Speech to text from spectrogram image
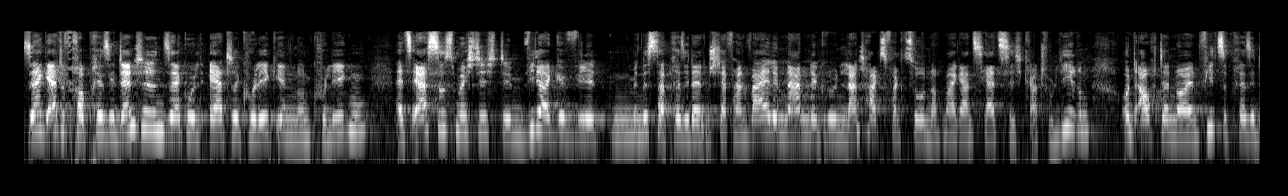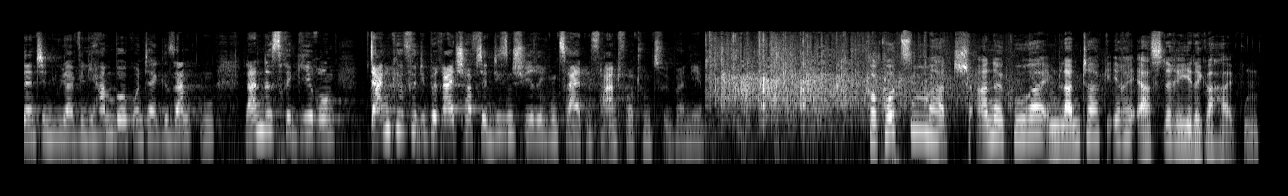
Sehr geehrte Frau Präsidentin, sehr geehrte Kolleginnen und Kollegen, als erstes möchte ich dem wiedergewählten Ministerpräsidenten Stefan Weil im Namen der Grünen Landtagsfraktion noch mal ganz herzlich gratulieren und auch der neuen Vizepräsidentin Julia Willi Hamburg und der gesamten Landesregierung. Danke für die Bereitschaft, in diesen schwierigen Zeiten Verantwortung zu übernehmen. Vor kurzem hat Anne Kura im Landtag ihre erste Rede gehalten.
